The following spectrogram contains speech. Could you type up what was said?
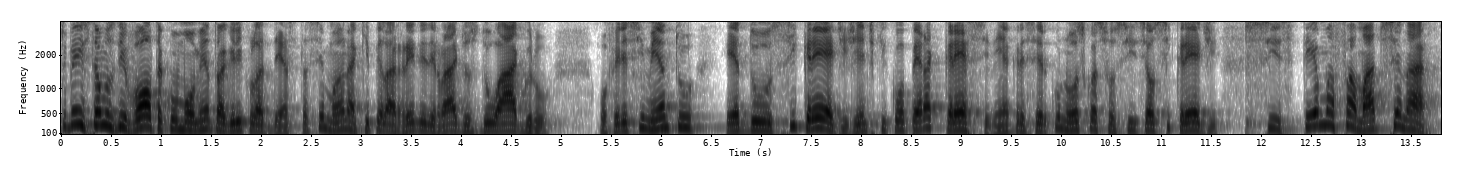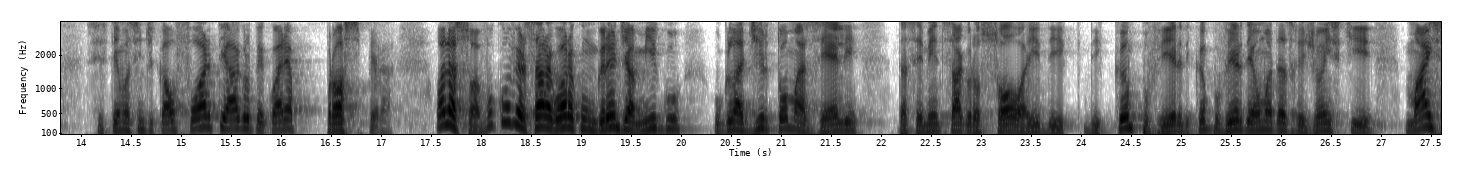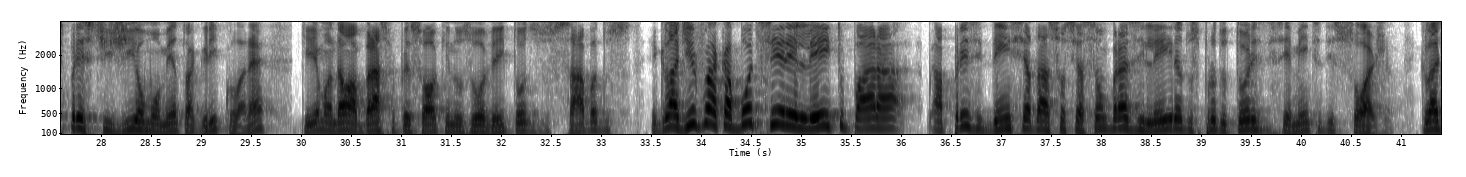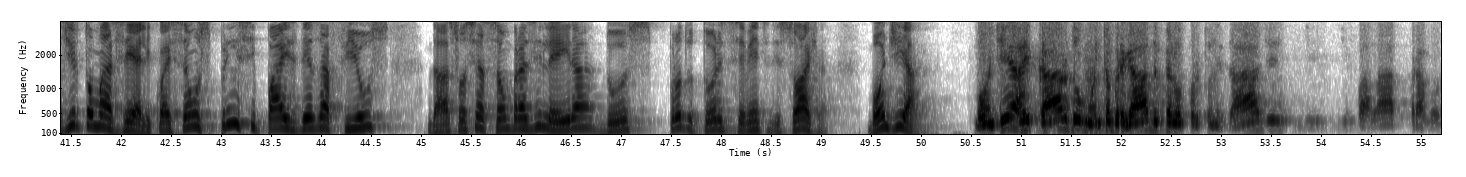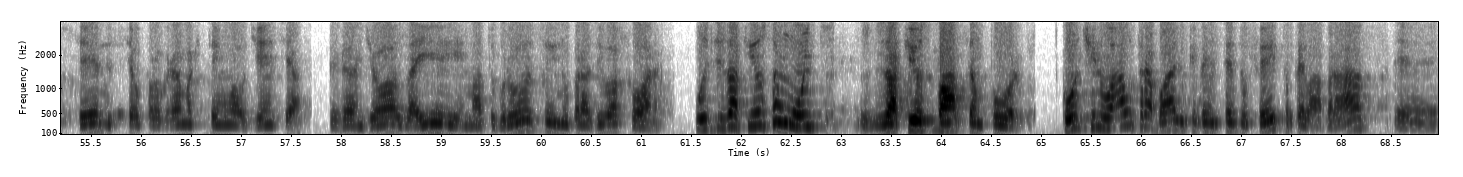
Muito bem, estamos de volta com o Momento Agrícola desta semana, aqui pela rede de rádios do Agro. O oferecimento é do Cicred, gente que coopera cresce. Venha crescer conosco, associe-se ao Cicred. Sistema Famado Senar, sistema sindical forte e agropecuária próspera. Olha só, vou conversar agora com um grande amigo, o Gladir Tomazelli, da Sementes Agrosol aí de, de Campo Verde. Campo Verde é uma das regiões que mais prestigia o momento agrícola, né? Queria mandar um abraço para o pessoal que nos ouve aí todos os sábados. E Gladir foi, acabou de ser eleito para a presidência da Associação Brasileira dos Produtores de Sementes de Soja. Gladir Tomazelli, quais são os principais desafios da Associação Brasileira dos Produtores de Sementes de Soja? Bom dia. Bom dia, Ricardo. Muito obrigado pela oportunidade falar para você nesse seu programa que tem uma audiência grandiosa aí em Mato Grosso e no Brasil afora. Os desafios são muitos. Os desafios passam por continuar o trabalho que vem sendo feito pela Abras, é,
